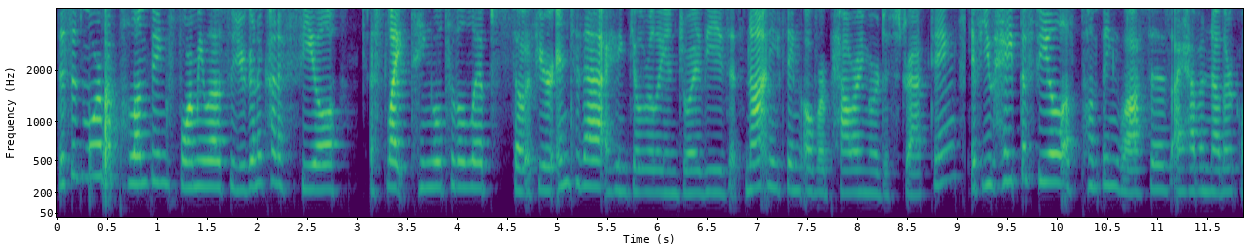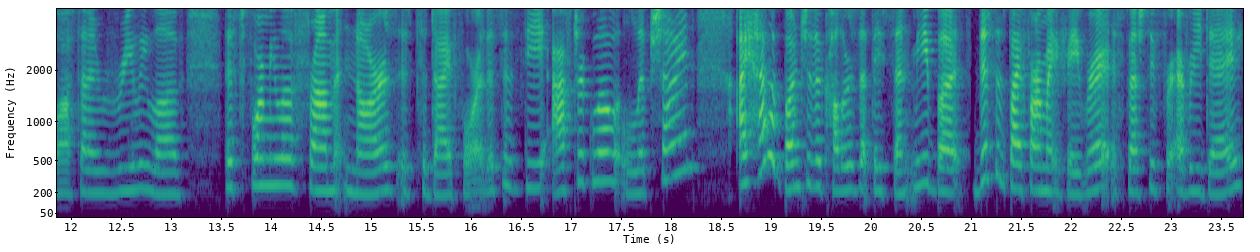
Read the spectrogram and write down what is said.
This is more of a plumping formula, so you're gonna kind of feel a slight tingle to the lips. So if you're into that, I think you'll really enjoy these. It's not anything overpowering or distracting. If you hate the feel of plumping glosses, I have another gloss that I really love. This formula from NARS is to die for. This is the Afterglow Lip Shine. I have a bunch of the colors that they sent me, but this is by far my favorite, especially for every day.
